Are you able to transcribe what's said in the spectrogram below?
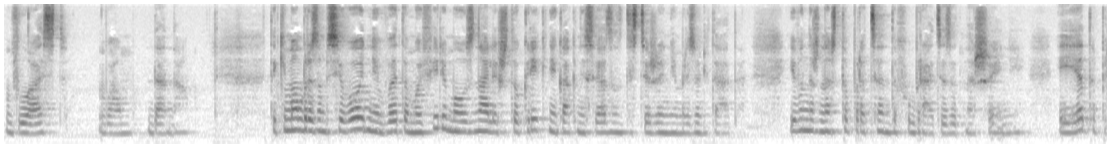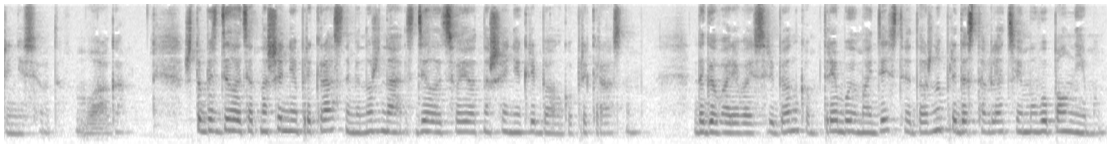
власть вам дана. Таким образом, сегодня в этом эфире мы узнали, что крик никак не связан с достижением результата. Его нужно сто процентов убрать из отношений, и это принесет благо. Чтобы сделать отношения прекрасными, нужно сделать свое отношение к ребенку прекрасным. Договариваясь с ребенком, требуемое действие должно предоставляться ему выполнимым,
